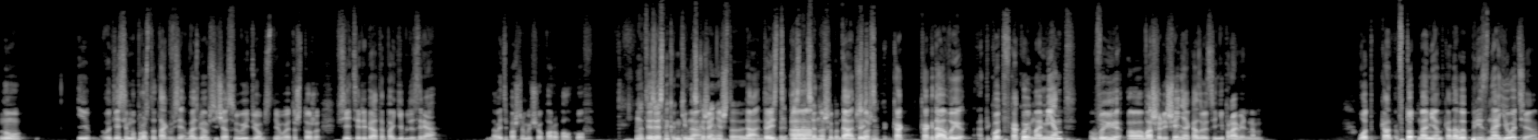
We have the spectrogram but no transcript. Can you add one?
Ну, и вот если мы просто так возьмем сейчас и уйдем с него, это что же, все эти ребята погибли зря? Давайте пошлем еще пару полков. Ну, это известное когнитивное да. искажение, что да, то есть, признать цену ошибок да, то сложно. Есть, как, когда вы... Так вот, в какой момент вы, а, ваше решение оказывается неправильным? Вот в тот момент, когда вы признаете,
